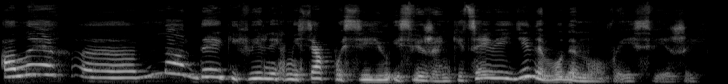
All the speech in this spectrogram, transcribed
Але на деяких вільних місцях посію і свіженький. Цей відійде буде новий свіжий.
